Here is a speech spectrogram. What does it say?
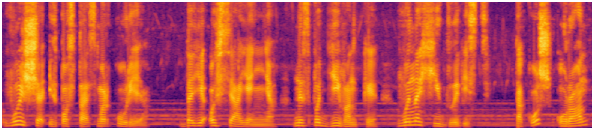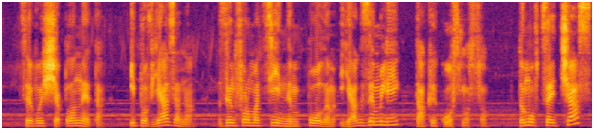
вища іпостась Меркурія, дає осяяння, несподіванки, винахідливість. Також Уран це вища планета і пов'язана з інформаційним полем як Землі, так і космосу. Тому в цей час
